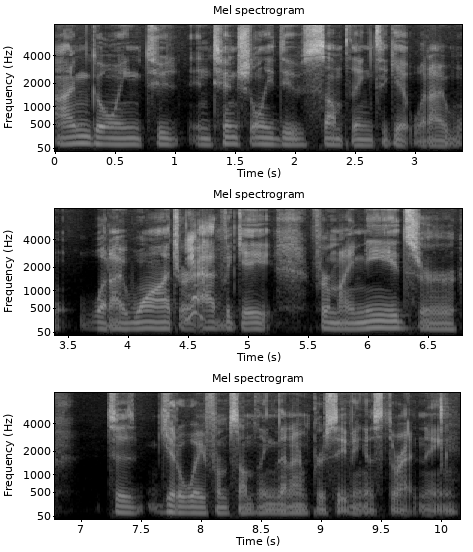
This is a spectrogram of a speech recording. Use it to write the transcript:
i'm going to intentionally do something to get what i what i want or yeah. advocate for my needs or to get away from something that i'm perceiving as threatening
